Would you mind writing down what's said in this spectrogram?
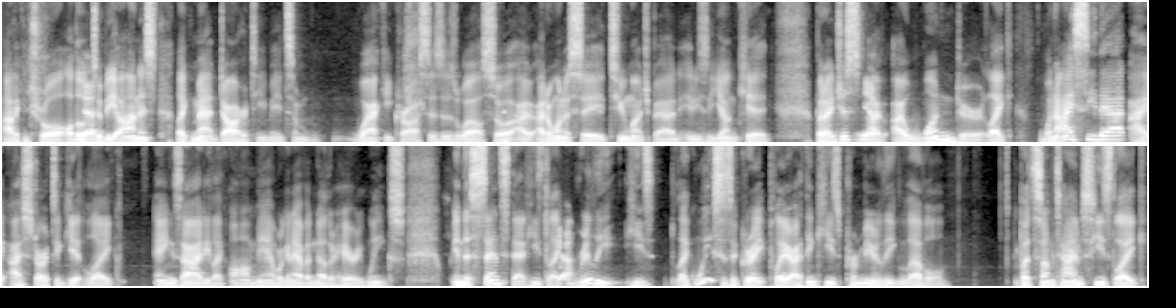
out of control. Although Yeah. to be honest, like Matt Doherty made some wacky crosses as well. So I, I don't want to say too much bad. And He's a young kid, but I just Yep. I, I wonder like when I see that I I start to get like anxiety like oh man we're gonna have another harry winks in the sense that he's like Yeah. really he's like winks is a great player i think he's premier league level but sometimes he's like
